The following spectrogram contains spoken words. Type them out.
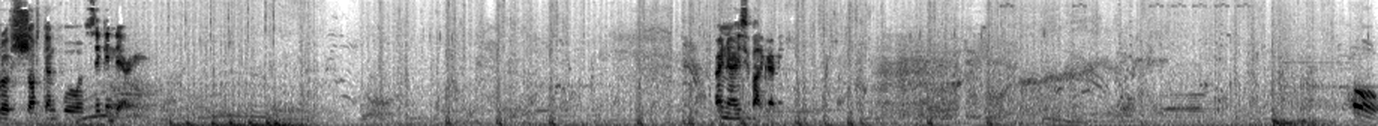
Sort of shotgun for secondary. Oh no, he's about to grab me. Oh.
